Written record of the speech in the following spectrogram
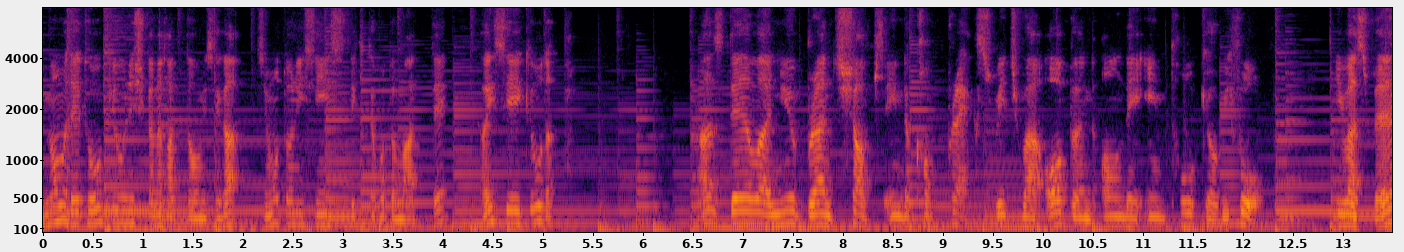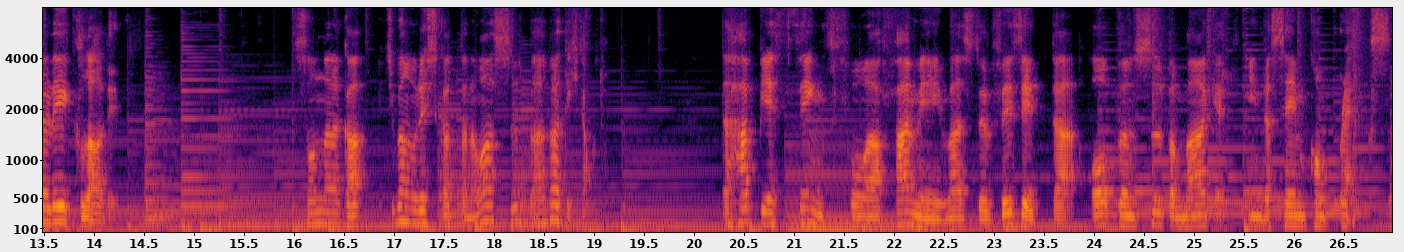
今まで東京にしかなかったお店が地元に進出できたこともあって大盛況だった。As there were new branch shops in the complex which were opened only in Tokyo before, it was very crowded. そんな中、一番嬉しかったのはスーパーができたこと。The happiest thing for our family was to visit the open supermarket in the same complex.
